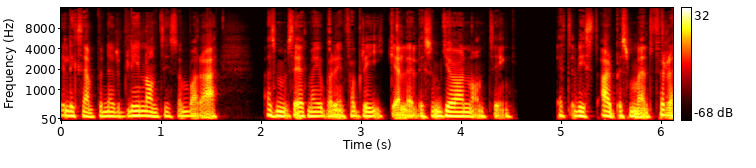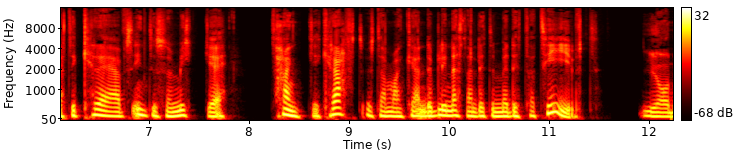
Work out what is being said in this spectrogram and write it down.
till exempel när det blir någonting som bara, alltså säg att man jobbar i en fabrik eller liksom gör någonting, ett visst arbetsmoment, för att det krävs inte så mycket tankekraft, utan man kan, det blir nästan lite meditativt. Ja,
